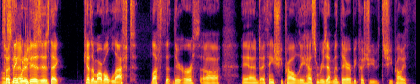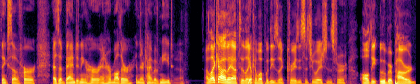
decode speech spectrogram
don't so I think what it beef. is is that Captain Marvel left left the, the Earth, uh, and I think she probably has some resentment there because she she probably thinks of her as abandoning her and her mother in their time of need. I like how they have to like Yep. come up with these like crazy situations for all the uber powered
